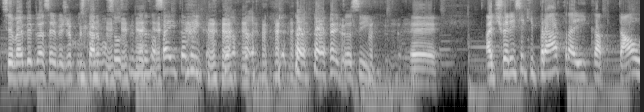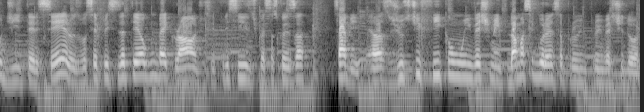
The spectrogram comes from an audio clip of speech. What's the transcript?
você vai beber uma cerveja com os caras, vão ser os primeiros a sair também, cara. então, assim, é, a diferença é que para atrair capital de terceiros, você precisa ter algum background, você precisa, tipo, essas coisas, sabe, elas justificam o investimento, dá uma segurança para o investidor.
